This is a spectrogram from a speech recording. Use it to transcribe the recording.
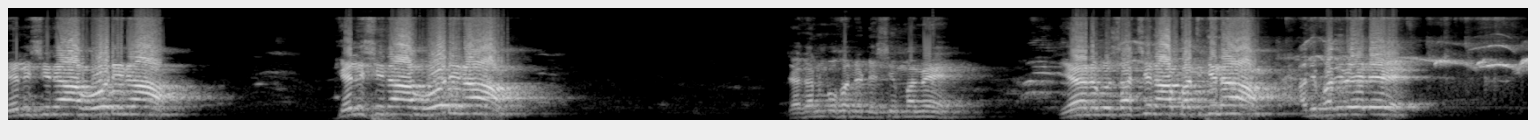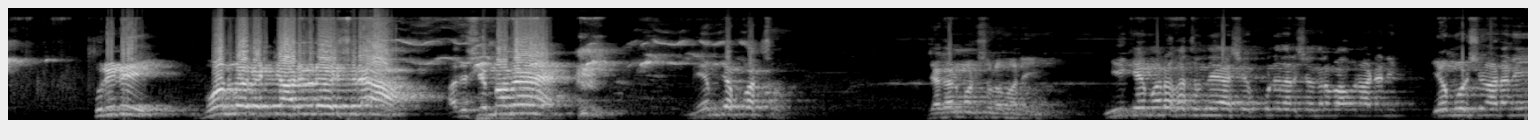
గెలిచినా ఓడినా గెలిచినా ఓడినా జగన్మోహన్ రెడ్డి సింహమే. ఏనుగు సచ్చినా బతికినా అది పదివేలే. పులిని బోన్లో పెట్టి అడుగులో వేసినా అది సింహమే. మేం చెప్పచ్చు. జగన్ మనుషులమని మీకేం అర్హత ఉంది? ఆ చెప్పుకునేదని చంద్రబాబు నాయుడని ఏం ముడిచినాడని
